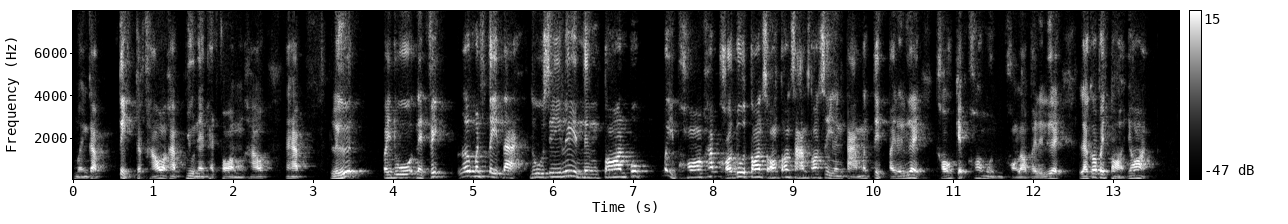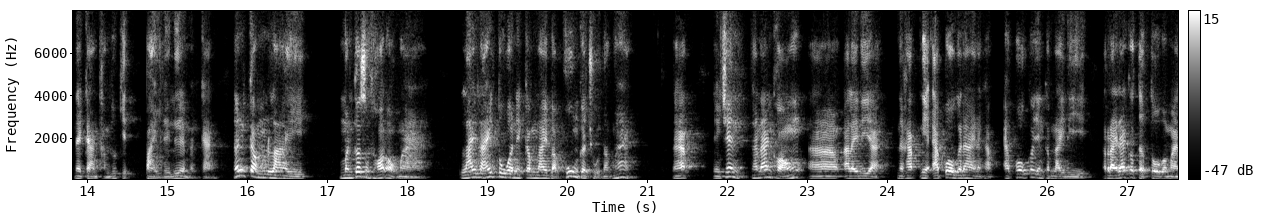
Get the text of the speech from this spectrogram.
เหมือนกับติดกับเขาอะครับอยู่ในแพลตฟอร์มของเขานะครับ หรือไปดู Netflix เริ่มมันติดอะดูซีรีส์หนึ่งตอนปุ๊บไม่พอครับ ขอดูตอน 2 ตอน 3 ตอน 4 ต่างๆ มันติดไปเรื่อยๆ เขาเก็บข้อมูลของเราไปเรื่อยๆ แล้วก็ไปต่อยอดในการทำธุรกิจไปเรื่อยๆ เหมือนกันนั้นกำไรมันก็สะท้อนออกมา หลาย ๆ ตัวเนี่ยกำไรแบบพุ่งกระฉูดมากๆนะครับอย่างเช่นทางด้านของอะไรดีอะนะครับเนี่ย Apple ก็ได้นะครับ Apple ก็ยังกำไรดี รายได้ก็เติบโตประมาณ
